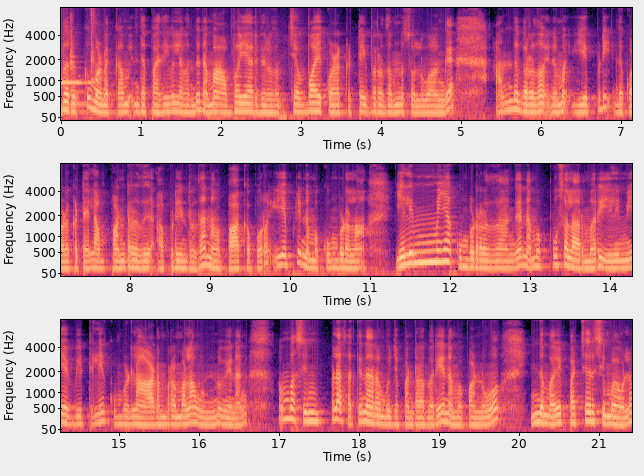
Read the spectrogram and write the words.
அனைவருக்கும் வணக்கம். இந்த பதிவில் வந்து நம்ம ஔவையார் விரதம் செவ்வாய் குழக்கட்டை விரதம்னு சொல்லுவாங்க. அந்த விரதம் நம்ம எப்படி இந்த குழக்கட்டையெல்லாம் பண்ணுறது அப்படின்றத நம்ம பார்க்க போகிறோம் எப்படி நம்ம கும்பிடலாம்? எளிமையாக கும்பிடுறது தாங்க. நம்ம பூசலார் மாதிரி எளிமையாக வீட்டிலே கும்பிடலாம். ஆடம்பரமெல்லாம் ஒன்றும் வேணாங்க. ரொம்ப சிம்பிளாக சத்யநாராயண பூஜை பண்ணுற மாதிரியே நம்ம பண்ணுவோம். இந்த மாதிரி பச்சரிசி மாவில்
